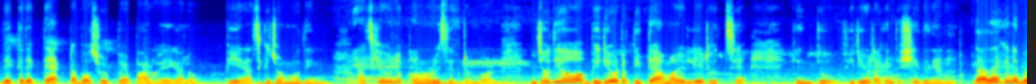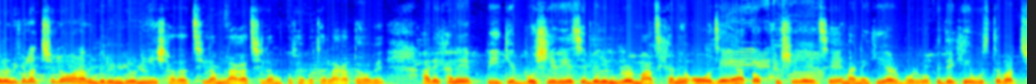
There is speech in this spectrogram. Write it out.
দেখতে দেখতে একটা বছর পার হয়ে গেল। বিয়ের আজকে জন্মদিন। আজকে হলো পনেরোই সেপ্টেম্বর। যদিও ভিডিওটা দিতে আমার লেট হচ্ছে, কিন্তু ভিডিওটা কিন্তু সেদিনেরই। দাদা এখানে বেলুন ফোলাচ্ছিল আর আমি বেলুনগুলো নিয়ে সাজাচ্ছিলাম, লাগাচ্ছিলাম, কোথায় কোথায় লাগাতে হবে। আর এখানে পিকে বসিয়ে দিয়েছি বেলুনগুলোর মাঝখানে। ও যে এত খুশি হয়েছে মানে কি আর বলব, ওকে দেখেই বুঝতে পারছ।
